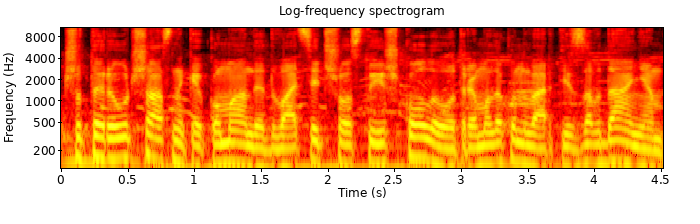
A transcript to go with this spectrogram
Чотири учасники команди 26-ї школи отримали конверт із завданням.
